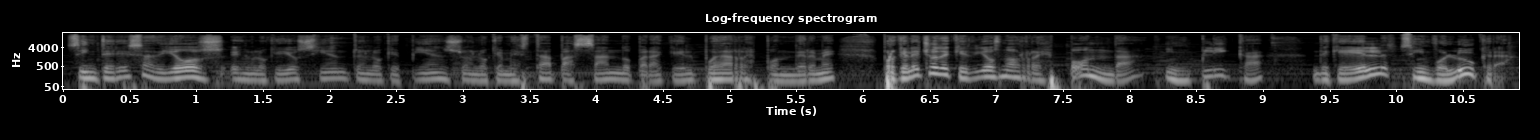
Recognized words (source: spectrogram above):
¿Se interesa Dios en lo que yo siento, en lo que pienso, en lo que me está pasando para que Él pueda responderme? Porque el hecho de que Dios nos responda implica de que Él se involucra,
